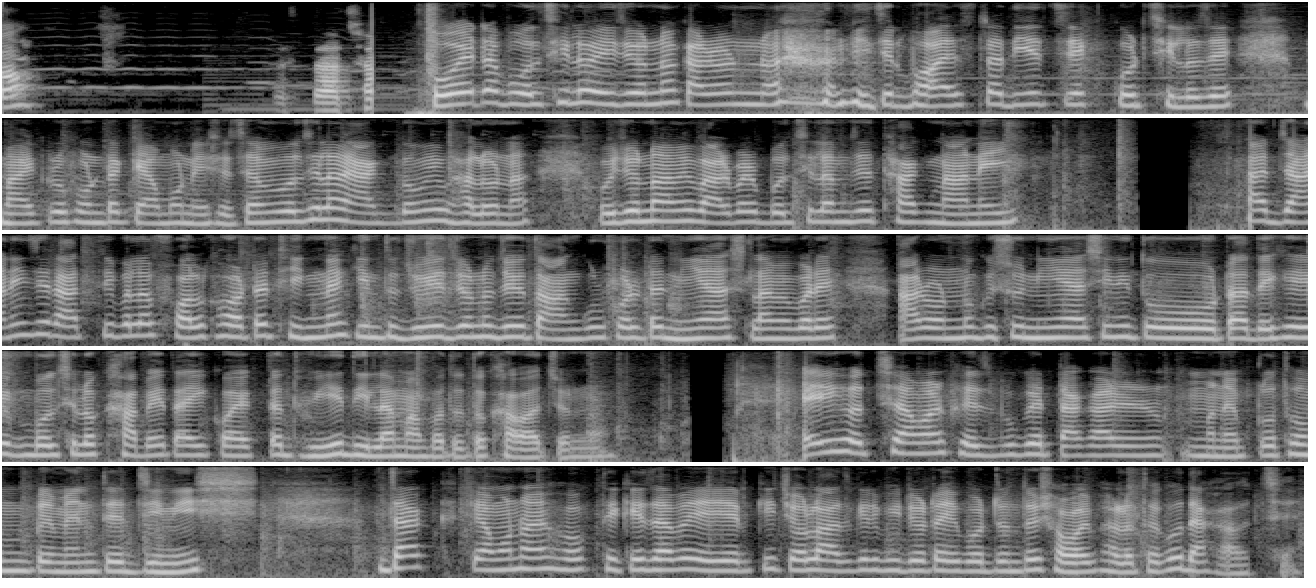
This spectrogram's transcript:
আছো। ও এটা বলছিল এই জন্য কারণ নিজের ভয়েসটা দিয়ে চেক করছিল যে মাইক্রোফোনটা কেমন এসেছে। আমি বলছিলাম, একদমই ভালো না। ওই জন্য আমি বারবার বলছিলাম যে, থাক, না নেই। আর জানি যে রাত্রিবেলা ফল খাওয়াটা ঠিক না, কিন্তু জুয়ের জন্য যেহেতু আঙ্গুর ফলটা নিয়ে আসলাম, এবারে আর অন্য কিছু নিয়ে আসিনি, তো ওটা দেখে বলছিল খাবে, তাই কয়েকটা ধুয়ে দিলাম আপাতত খাওয়ার জন্য। এই হচ্ছে আমার ফেসবুকের টাকার মানে প্রথম পেমেন্টের জিনিস। যাক, কেমন হয়, হোক, থেকে যাবে এই আর কি। চলো, আজকের ভিডিওটা এই পর্যন্তই। সবাই ভালো থেকো, দেখা হচ্ছে।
